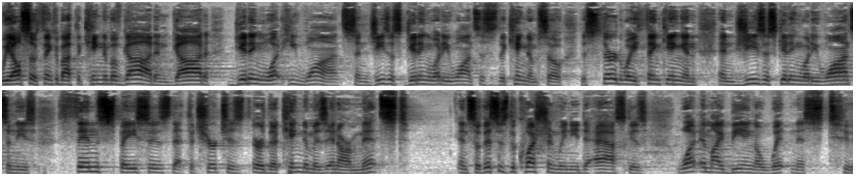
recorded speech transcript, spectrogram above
We also think about the kingdom of God and God getting what he wants and Jesus getting what he wants. This is the kingdom. So, this third way thinking and, and Jesus getting what he wants and these thin spaces that the church is, or the kingdom is in our midst. And so this is the question we need to ask is what am I being a witness to?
